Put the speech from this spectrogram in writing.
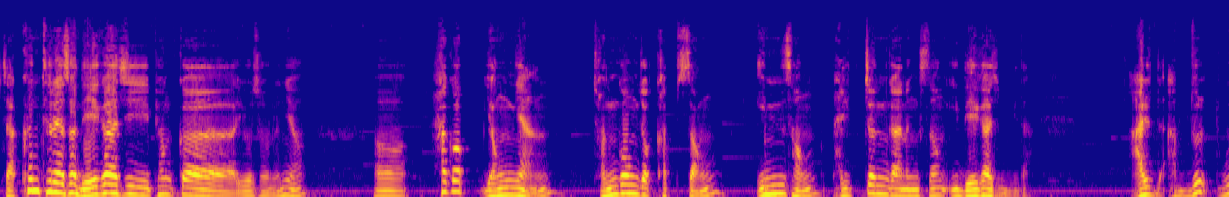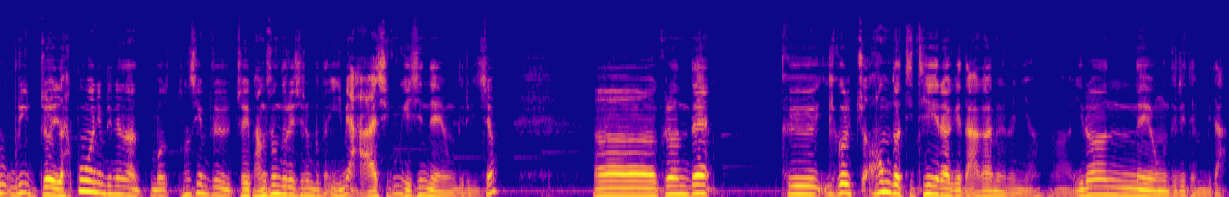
자, 큰 틀에서 네 가지 평가 요소는요. 어, 학업 역량, 전공 적 합성, 인성, 발전 가능성 이 네 가지입니다. 알, 아, 우리 저희 학부모님들이나 뭐 선생님들 저희 방송 들으시는 분들 이미 아시고 계신 내용들이죠. 어, 그런데 그 이걸 조금 더 디테일하게 나가면은요 어, 이런 내용들이 됩니다.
